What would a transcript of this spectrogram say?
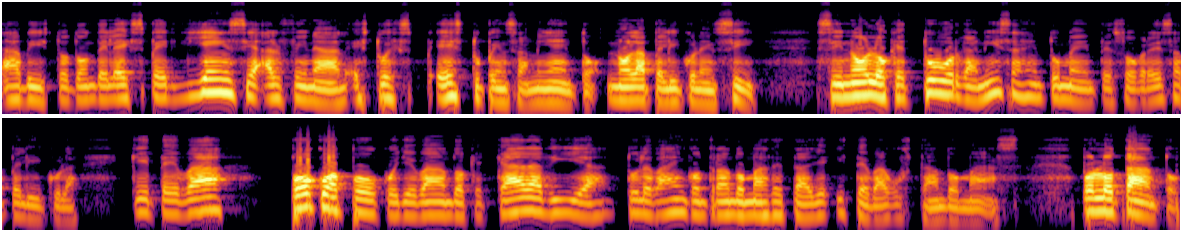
ha, visto, donde la experiencia al final es tu, es tu pensamiento, no la película en sí, sino lo que tú organizas en tu mente sobre esa película, que te va poco a poco llevando a que cada día tú le vas encontrando más detalles y te va gustando más. Por lo tanto,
